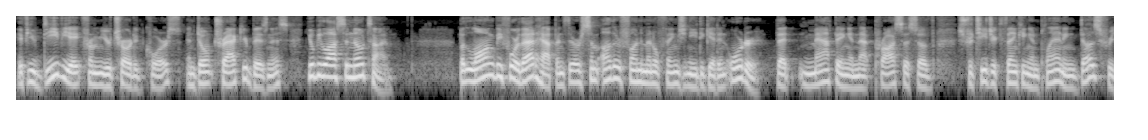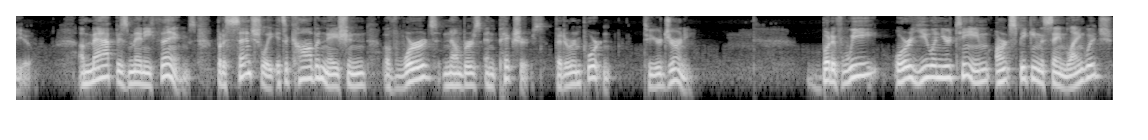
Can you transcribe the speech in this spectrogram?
If you deviate from your charted course and don't track your business, you'll be lost in no time. But long before that happens, there are some other fundamental things you need to get in order that mapping and that process of strategic thinking and planning does for you. A map is many things, but essentially it's a combination of words, numbers, and pictures that are important to your journey. But if we or you and your team aren't speaking the same language,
